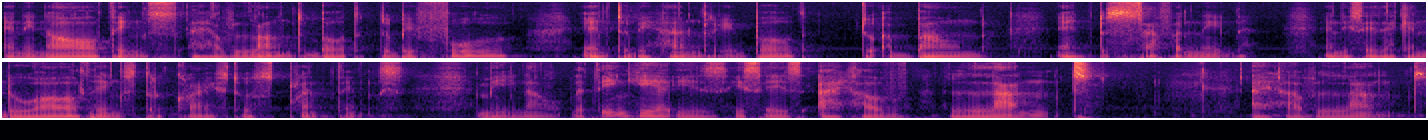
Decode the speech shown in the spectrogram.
and in all things I have learned both to be full and to be hungry, both to abound and to suffer need. And he says, I can do all things through Christ who strengthens me. Now, the thing here is, he says, I have learned. I have learned.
